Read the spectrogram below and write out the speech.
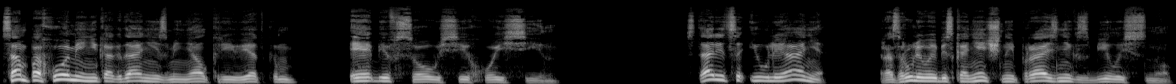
Сам Пахомий никогда не изменял креветкам эби в соусе хойсин. Старица Иулиане, разруливая бесконечный праздник, сбилась с ног.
